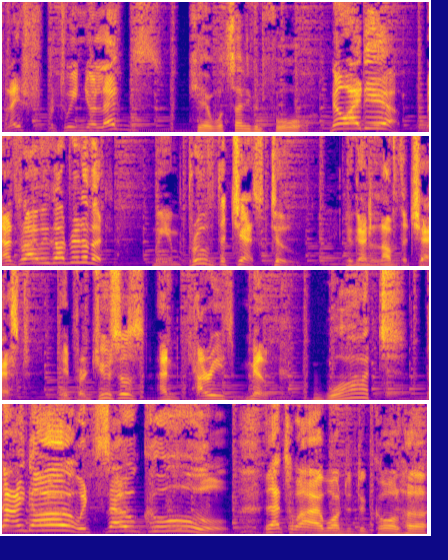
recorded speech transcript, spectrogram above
flesh between your legs. Yeah, what's that even for? No idea. That's why we got rid of it. We improved the chest too. You're going to love the chest. It produces and carries milk. What? I know, it's so cool. That's why I wanted to call her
